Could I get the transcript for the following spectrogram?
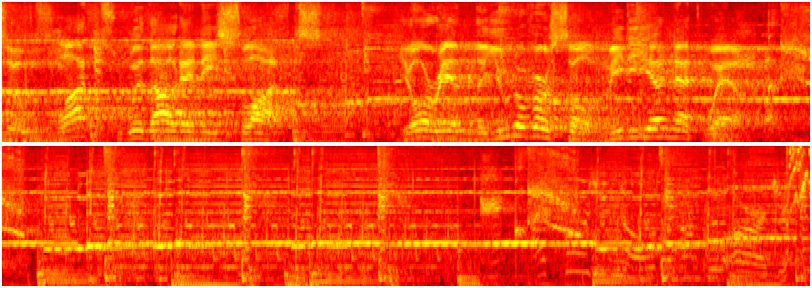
Lots plots without any slots. You're in the Universal Media Netweb. I suppose you know the humble. Origin.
